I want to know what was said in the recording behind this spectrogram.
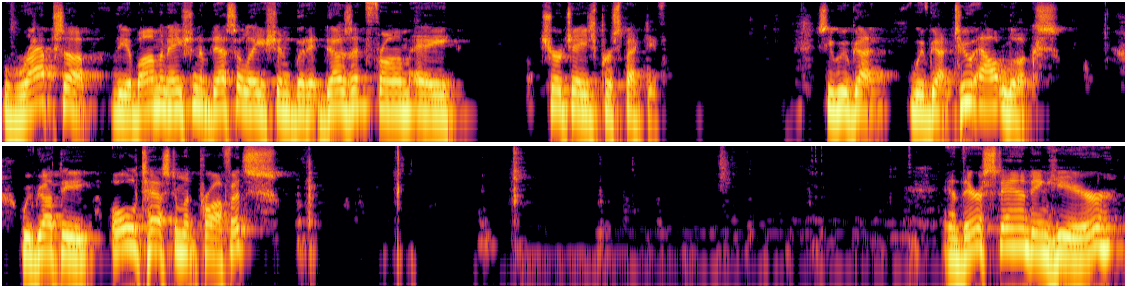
wraps up the abomination of desolation, but it does it from a church age perspective. See, we've got, we've got two outlooks. We've got the Old Testament prophets. And they're standing here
